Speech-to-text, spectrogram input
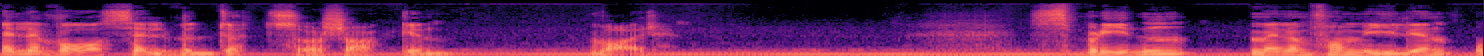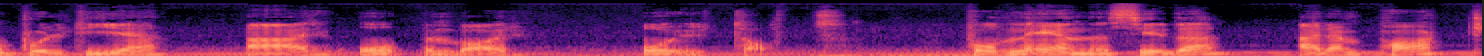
eller hva selve dødsårsaken var. Spliden mellom familien og politiet er åpenbar og uttalt. På den ene side er en part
